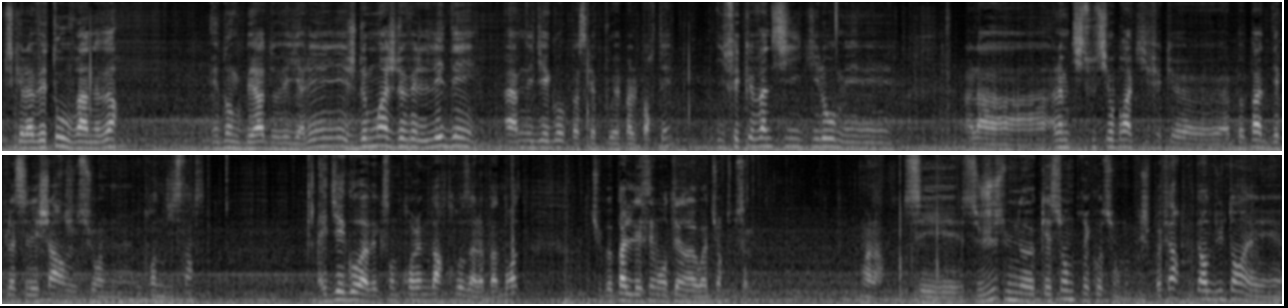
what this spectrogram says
Puisque la veto ouvrait à 9h. Et donc Béa devait y aller. Je, moi, je devais l'aider à amener Diego parce qu'elle ne pouvait pas le porter. Il fait que 26 kg, mais elle a, un petit souci au bras qui fait qu'elle ne peut pas déplacer les charges sur une, grande distance. Et Diego, avec son problème d'arthrose à la patte droite, tu peux pas le laisser monter dans la voiture tout seul. Voilà, c'est juste une question de précaution. je préfère perdre du temps et euh,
